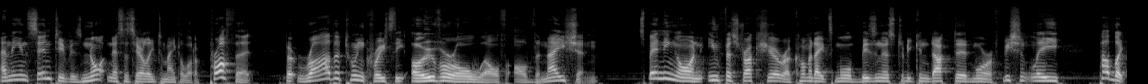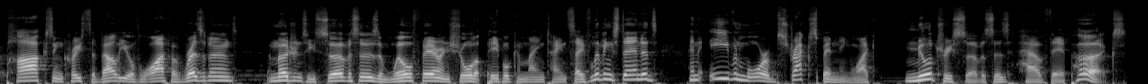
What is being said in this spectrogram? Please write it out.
and the incentive is not necessarily to make a lot of profit, but rather to increase the overall wealth of the nation. Spending on infrastructure accommodates more business to be conducted more efficiently, public parks increase the value of life of residents, emergency services and welfare ensure that people can maintain safe living standards, and even more abstract spending like military services have their perks.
